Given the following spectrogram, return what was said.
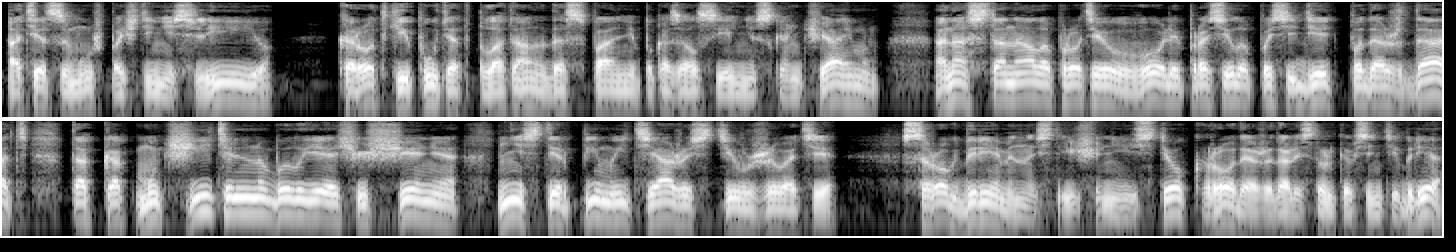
отец и муж почти несли ее. Короткий путь от платана до спальни показался ей нескончаемым. Она стонала против воли, просила посидеть, подождать, так как мучительно было ей ощущение нестерпимой тяжести в животе. Срок беременности еще не истек, роды ожидались только в сентябре,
